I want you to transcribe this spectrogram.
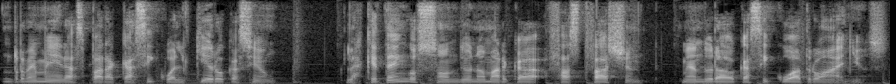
remeras para casi cualquier ocasión. Las que tengo son de una marca fast fashion. Me han durado casi cuatro años.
